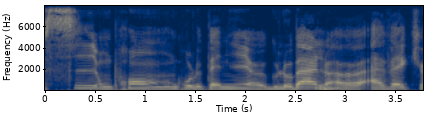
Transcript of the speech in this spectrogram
si on prend en gros le panier global avec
